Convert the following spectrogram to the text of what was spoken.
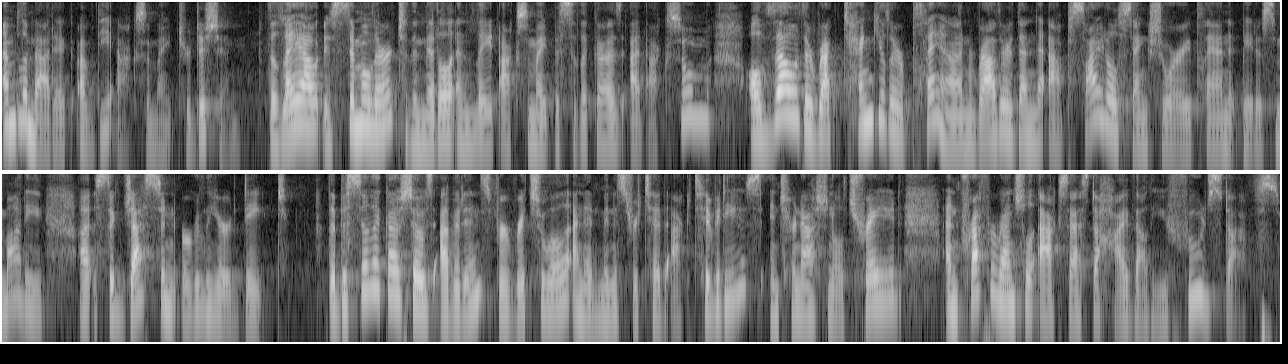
emblematic of the Aksumite tradition. The layout is similar to the Middle and Late Aksumite basilicas at Aksum, although the rectangular plan, rather than the apsidal sanctuary plan at Beta Samati, uh, suggests an earlier date. The basilica shows evidence for ritual and administrative activities, international trade, and preferential access to high value foodstuffs.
